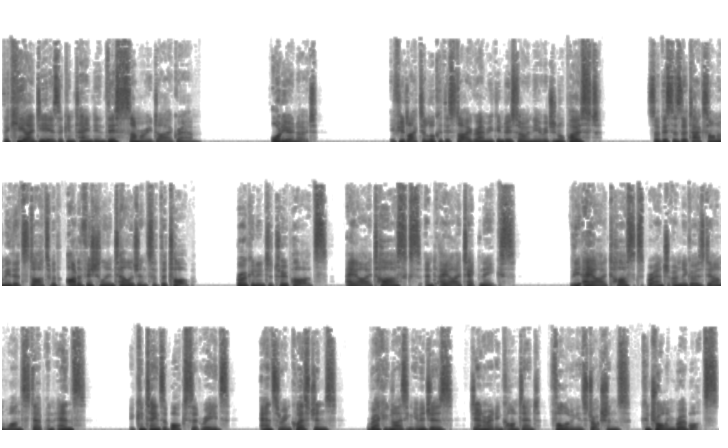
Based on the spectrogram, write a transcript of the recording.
The key ideas are contained in this summary diagram. Audio note. If you'd like to look at this diagram, you can do so in the original post. So this is a taxonomy that starts with artificial intelligence at the top, broken into two parts, AI tasks and AI techniques. The AI tasks branch only goes down one step and ends. It contains a box that reads answering questions, recognizing images, generating content, following instructions, controlling robots.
